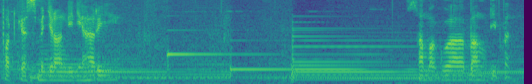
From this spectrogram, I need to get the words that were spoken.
podcast menjelang dini hari. Sama gua Bang Tipen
